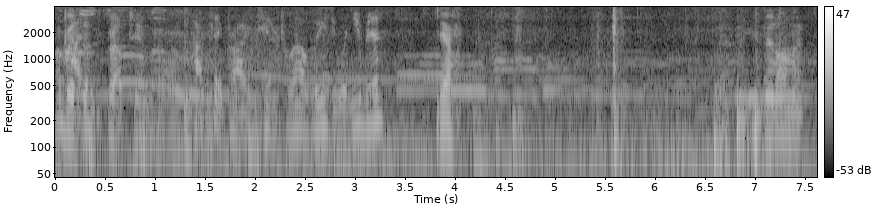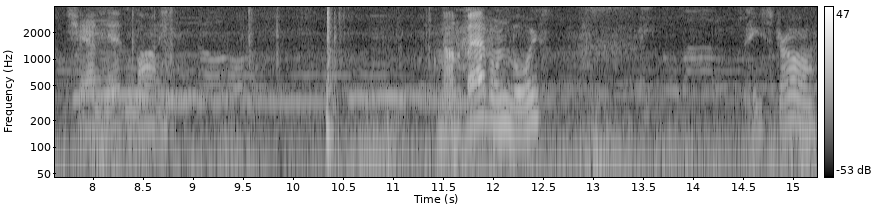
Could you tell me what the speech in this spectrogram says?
I bet that's about 10 pounds. I'd say probably 10 or 12 easy, wouldn't you, Ben? Yeah. You bit on that shad head and body. Not a bad one, boys. He's strong.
